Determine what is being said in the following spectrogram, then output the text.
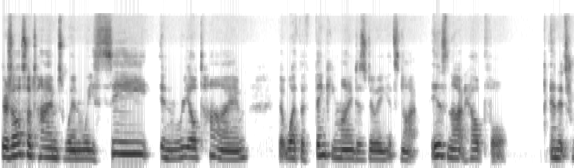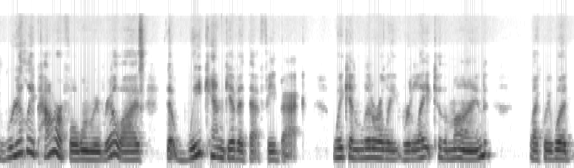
There's also times when we see in real time that what the thinking mind is doing it's not is not helpful. And it's really powerful when we realize that we can give it that feedback. We can literally relate to the mind like we would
